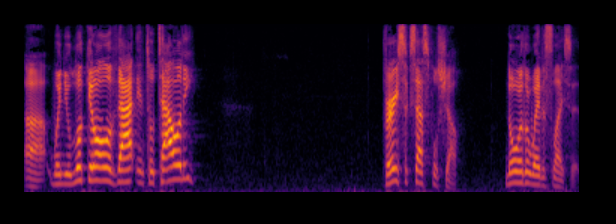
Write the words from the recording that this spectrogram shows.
uh, when you look at all of that in totality, very successful show. No other way to slice it.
